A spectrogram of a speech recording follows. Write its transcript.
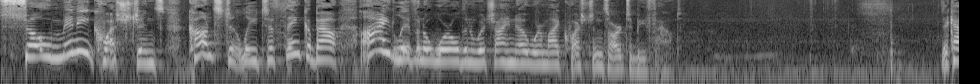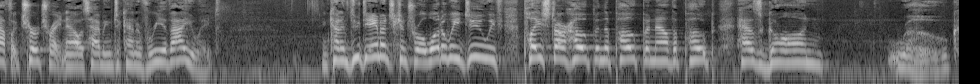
so many questions constantly to think about. I live in a world in which I know where my questions are to be found. The Catholic Church right now is having to kind of reevaluate and kind of do damage control. What do we do? We've placed our hope in the Pope, and now the Pope has gone rogue.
